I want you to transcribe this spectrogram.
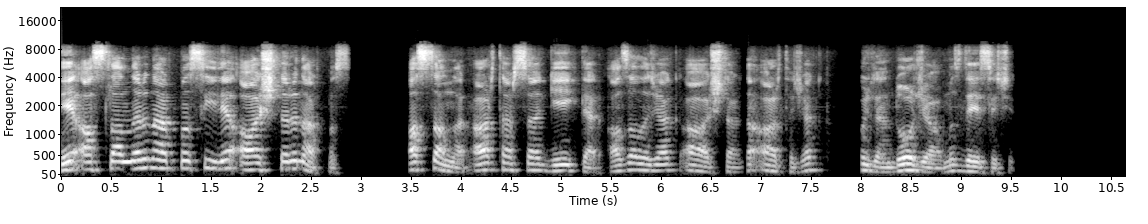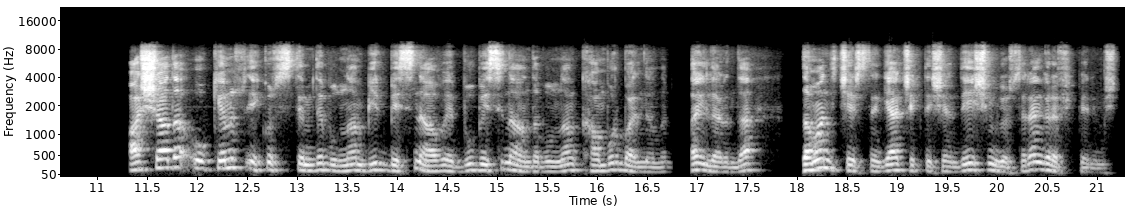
D. Aslanların artması ile ağaçların artması. Aslanlar artarsa geyikler azalacak, ağaçlar da artacak. O yüzden doğru cevabımız D seçeneği. Aşağıda okyanus ekosisteminde bulunan bir besin ağı ve bu besin ağında bulunan kambur balinaların sayılarında zaman içerisinde gerçekleşen değişimi gösteren grafik verilmiştir.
